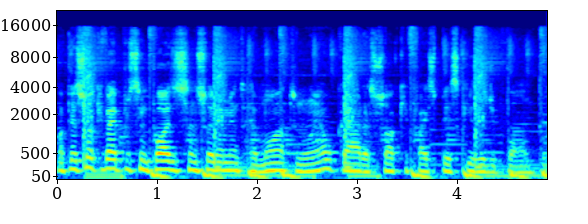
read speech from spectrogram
Uma pessoa que vai para o simpósio de sensoriamento remoto não é o cara só que faz pesquisa de ponta.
